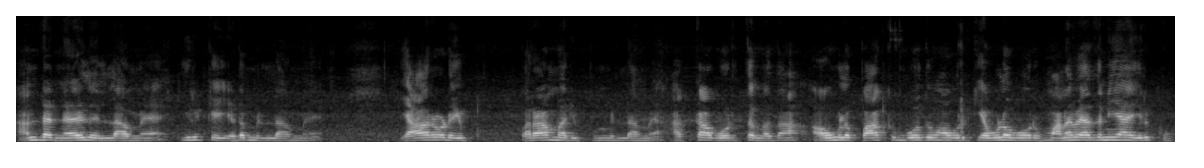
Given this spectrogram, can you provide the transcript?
அண்ட நிழல் இல்லாமல் இருக்க இடம் இல்லாமல் யாரோடைய பராமரிப்பும் இல்லாமல் அக்கா ஒருத்தவங்க தான். அவங்கள பார்க்கும்போதும் அவருக்கு எவ்வளோ ஒரு மனவேதனையாக இருக்கும்.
